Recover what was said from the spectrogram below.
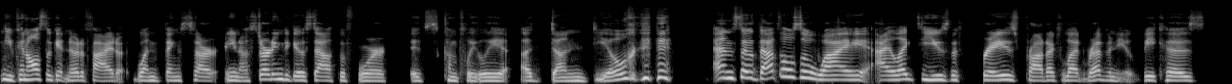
you can also get notified when things start, you know, starting to go south before it's completely a done deal. and so that's also why I like to use the phrase product led revenue because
